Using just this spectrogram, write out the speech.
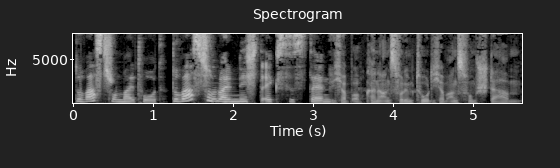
Du warst schon mal tot. Du warst schon mal nicht existent. Ich habe auch keine Angst vor dem Tod, ich habe Angst vorm Sterben.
